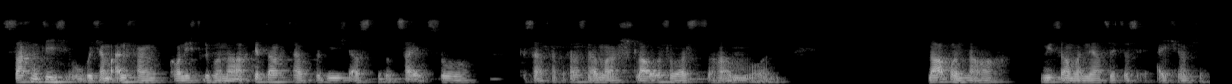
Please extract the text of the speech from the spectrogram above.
Sachen, die ich, wo ich am Anfang gar nicht drüber nachgedacht habe, die ich erst mit der Zeit so gesagt habe, das wäre mal schlau, sowas zu haben. Und nach und nach, mühsam ernährt sich das Eichhörnchen.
